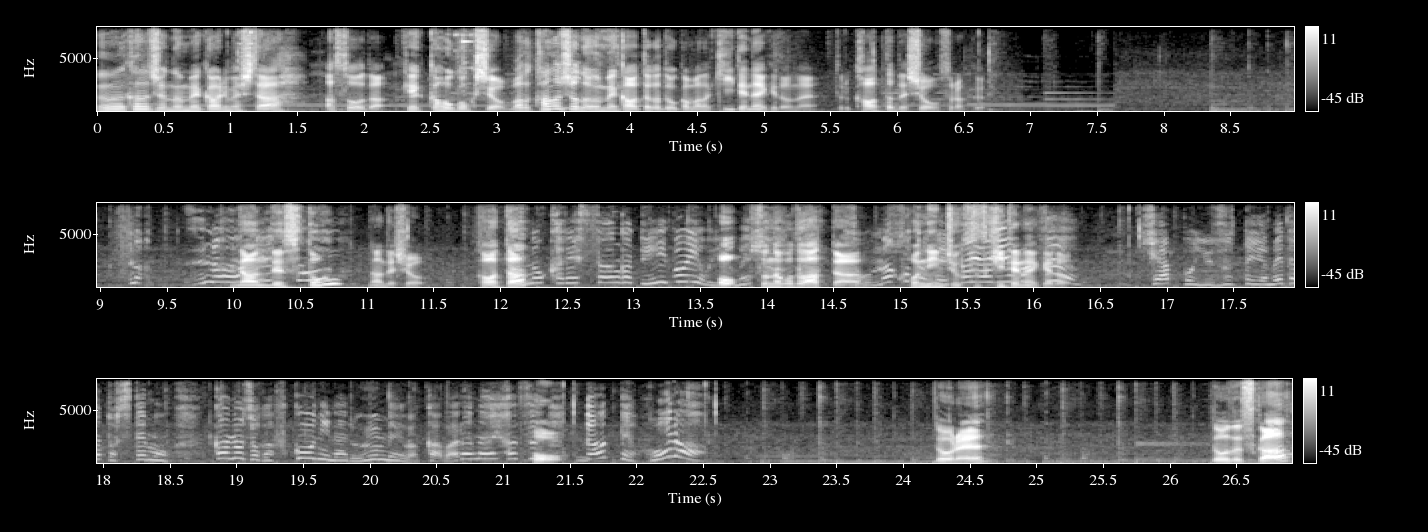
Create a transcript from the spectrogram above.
うん彼女の運命変わりました？あそうだ。結果報告しよう。まだ彼女の運命変わったかどうかまだ聞いてないけどね。それ変わったでしょうおそらく。なんですと？なんでしょう？変わった？おそんなことあった？本人直接聞いてないけど。100歩譲ってやめたとしても彼女が不幸になる運命は変わらないはず。だってほら。どれ？どうですか？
